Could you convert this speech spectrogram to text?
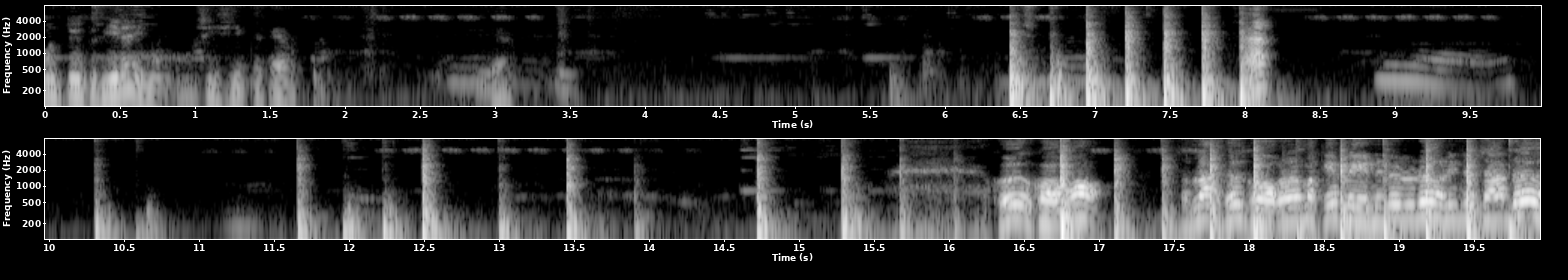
มันจุดตัวพี่ได้หมูสี่สิบแกวฮะเคยของอ้อสำหรับเคยของแล้วมาเก็บเลนเด้อเด้อนี่เด้อชาร์ปเด้อ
